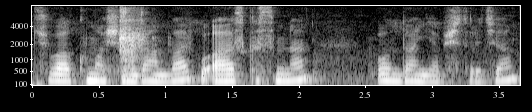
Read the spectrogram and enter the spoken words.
çuval kumaşından var. Bu ağız kısmına ondan yapıştıracağım.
